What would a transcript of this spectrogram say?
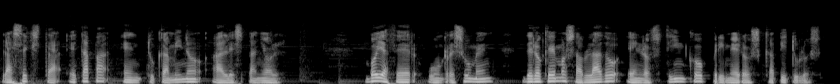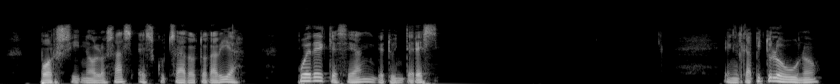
la sexta etapa en tu camino al español. Voy a hacer un resumen de lo que hemos hablado en los cinco primeros capítulos, por si no los has escuchado todavía. Puede que sean de tu interés. En el capítulo 1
